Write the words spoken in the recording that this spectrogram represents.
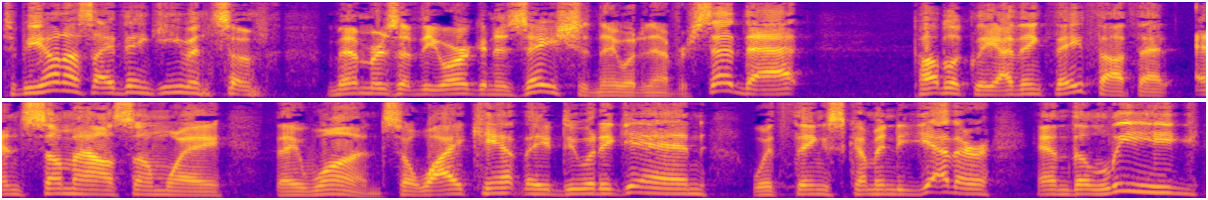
To be honest, I think even some members of the organization they would have never said that publicly. I think they thought that, and somehow, some way, they won. So why can't they do it again with things coming together and the league?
